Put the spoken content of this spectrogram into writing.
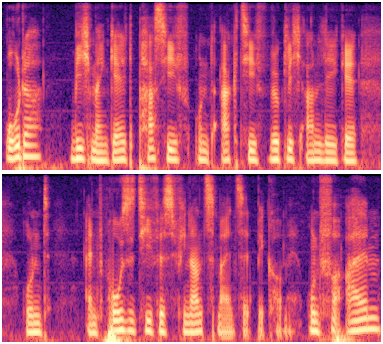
Oder wie ich mein Geld passiv und aktiv wirklich anlege und ein positives Finanzmindset bekomme. Und vor allem,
